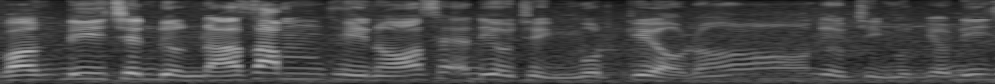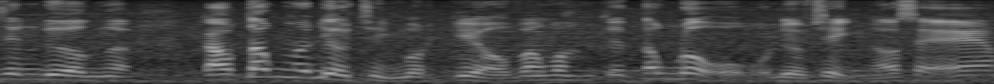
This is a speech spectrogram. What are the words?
Vâng, đi trên đường đá răm thì nó sẽ điều chỉnh một kiểu, nó điều chỉnh một kiểu đi trên đường ờ, cao tốc nó điều chỉnh một kiểu. Vâng vâng, cái tốc độ điều chỉnh nó sẽ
